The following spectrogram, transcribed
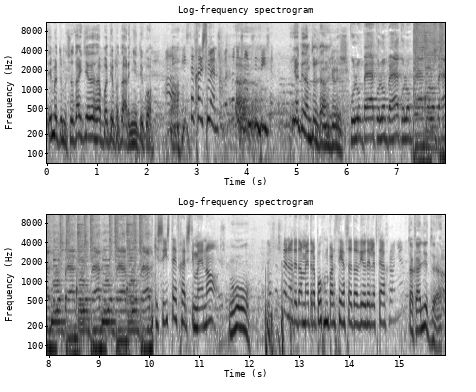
είμαι του Μητσοτάκη και δεν θα πω τίποτα αρνητικό. Α, είστε ευχαριστημένοι, οπότε θα το ξαναψηφίσετε. Γιατί να μην το ξαναψηφίσω. Και εσύ είστε ευχαριστημένο. Πώς σας φαίνονται τα μέτρα που έχουν πάρθει αυτά τα δύο τελευταία χρόνια, Τα καλύτερα.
